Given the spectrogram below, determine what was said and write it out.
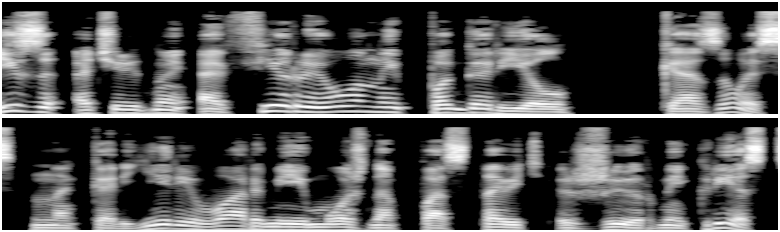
Из-за очередной аферы он и погорел. Казалось, на карьере в армии можно поставить жирный крест.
